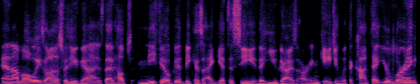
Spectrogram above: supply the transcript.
And I'm always honest with you guys. That helps me feel good because I get to see that you guys are engaging with the content you're learning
